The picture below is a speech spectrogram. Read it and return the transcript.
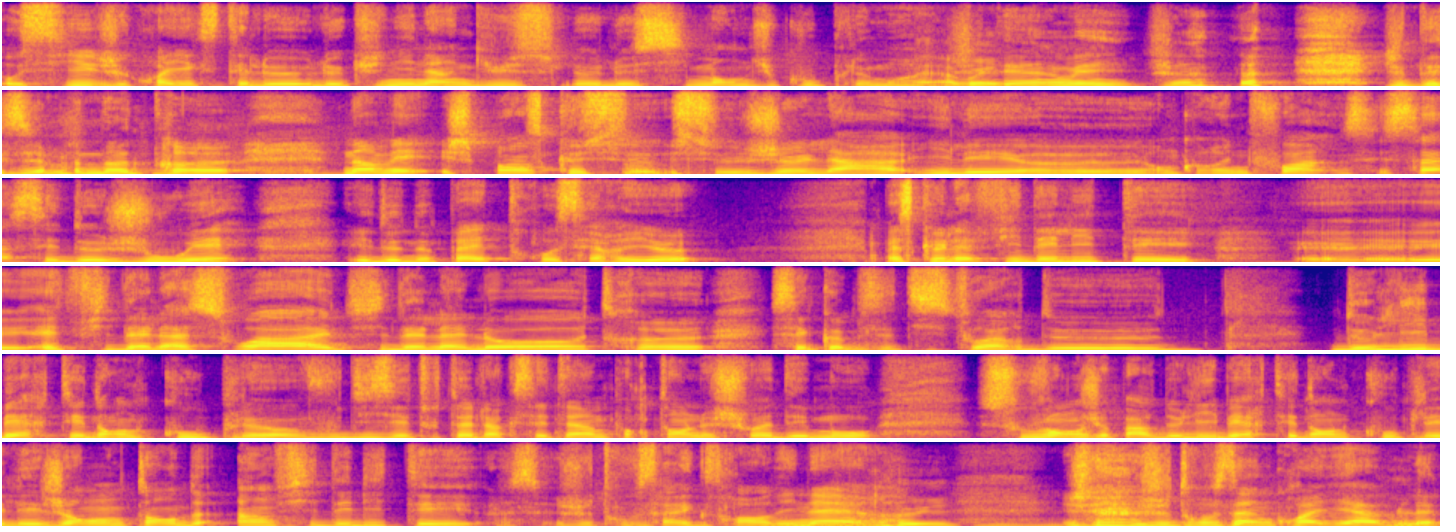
aussi, je croyais que c'était le, le cunilingus, le, le ciment du couple, moi. Ah oui oui, je- j'étais sur notre. euh, Non, mais je pense que ce, ce jeu-là, il est, euh, encore une fois, c'est ça, c'est de jouer et de ne pas être trop sérieux. Parce que la fidélité, euh, être fidèle à soi, être fidèle à l'autre, c'est comme cette histoire de, de liberté dans le couple. Vous disiez tout à l'heure que c'était important le choix des mots. Souvent, je parle de liberté dans le couple et les gens entendent infidélité. Je trouve ça extraordinaire. Oui. Je, je trouve ça incroyable.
